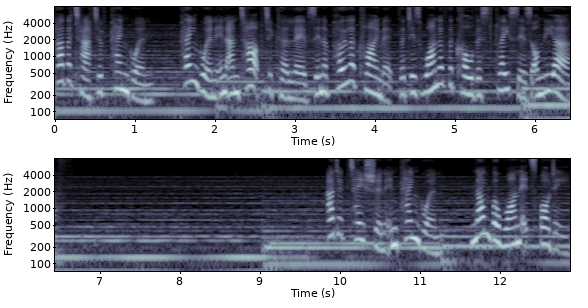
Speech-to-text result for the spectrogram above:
Habitat of penguin. Penguin in Antarctica lives in a polar climate that is one of the coldest places on the Earth. Adaptation in penguin. Number 1 Its body.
